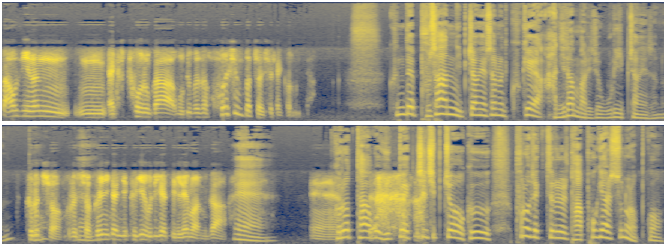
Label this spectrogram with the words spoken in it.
사우디는 음, 엑스포가 우리보다 훨씬 더 절실할 겁니다. 근데 부산 입장에서는 그게 아니란 말이죠. 우리 입장에서는. 그렇죠, 그렇죠. 네. 그러니까 이제 그게 우리가 딜레마입니다. 예. 예. 그렇다고 670조 그 프로젝트를 다 포기할 수는 없고.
